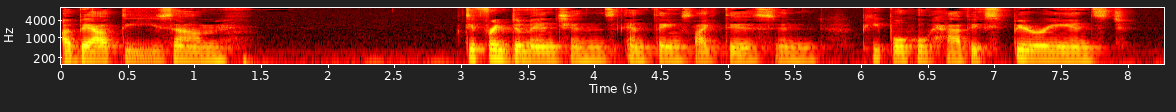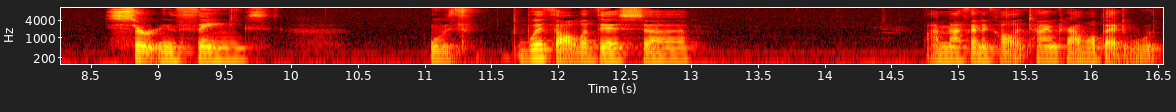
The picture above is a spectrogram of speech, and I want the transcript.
about these um, different dimensions and things like this, and people who have experienced certain things with with all of this. Uh, I'm not going to call it time travel, but with,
